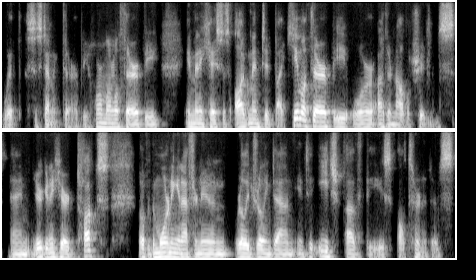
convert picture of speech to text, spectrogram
with systemic therapy, hormonal therapy, in many cases augmented by chemotherapy or other novel treatments. And you're going to hear talks over the morning and afternoon, really drilling down into each of these alternatives.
